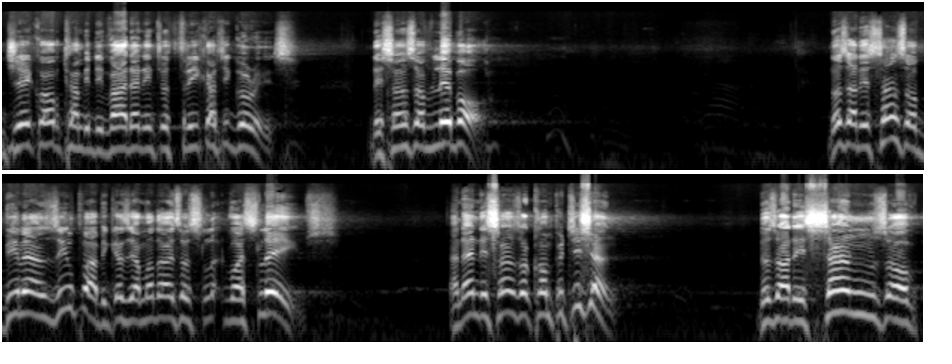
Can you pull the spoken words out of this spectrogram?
Jacob can be divided into three categories the sons of Laban. Those are the sons of Bilhah and Zilpah because their mothers were slaves. And then the sons of competition. Those are the sons of,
